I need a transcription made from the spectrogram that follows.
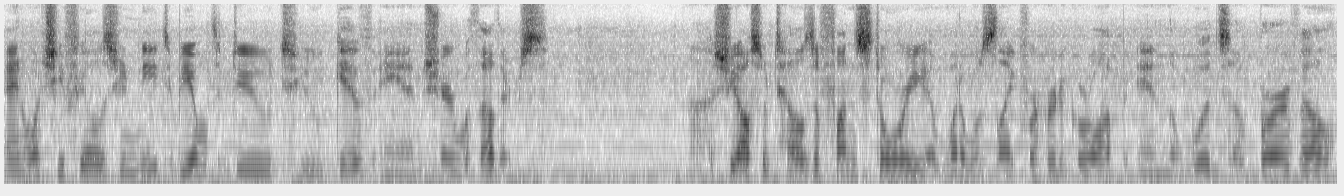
and what she feels you need to be able to do to give and share with others. Uh, she also tells a fun story of what it was like for her to grow up in the woods of Burrillville,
